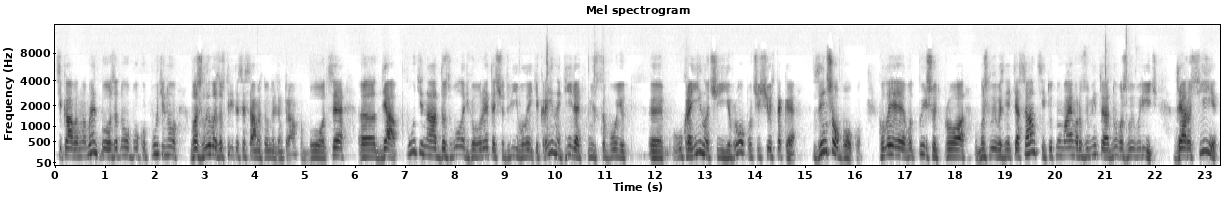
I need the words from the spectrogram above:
цікавий момент, бо з одного боку Путіну важливо зустрітися саме з Дональдом Трампом, бо це е, для Путіна дозволить говорити, що дві великі країни ділять між собою е, Україну чи Європу, чи щось таке. З іншого боку, коли от пишуть про можливе зняття санкцій, тут ми маємо розуміти одну важливу річ для Росії.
